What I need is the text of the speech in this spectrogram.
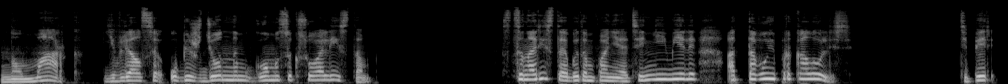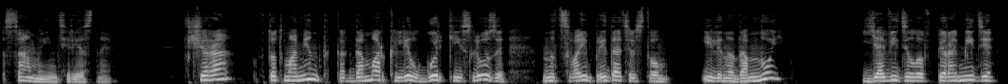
Но Марк являлся убежденным гомосексуалистом. Сценаристы об этом понятия не имели, оттого и прокололись. Теперь самое интересное. Вчера, в тот момент, когда Марк лил горькие слезы над своим предательством или надо мной, я видела в пирамиде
